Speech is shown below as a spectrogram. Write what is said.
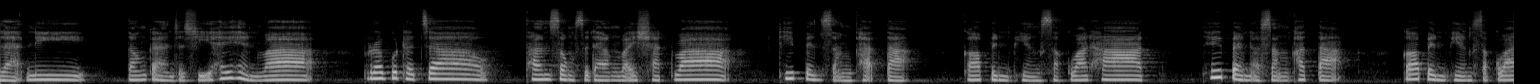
และนี่ต้องการจะชี้ให้เห็นว่า พระพุทธเจ้า ท่านทรงแสดงไว้ชัดว่า ที่เป็นสังขตะ ก็เป็นเพียงสักว่าธาตุที่เป็นอสังขตะ ก็เป็นเพียงสักว่า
